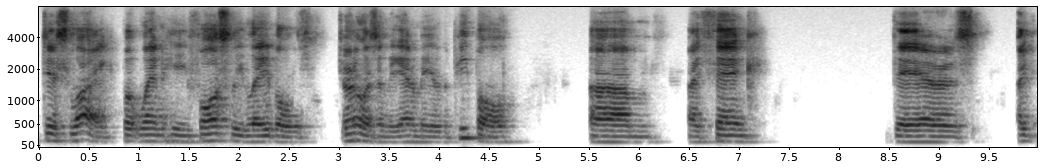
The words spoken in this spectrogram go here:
dislike, but when he falsely labels journalism the enemy of the people, um, I think there's, I,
